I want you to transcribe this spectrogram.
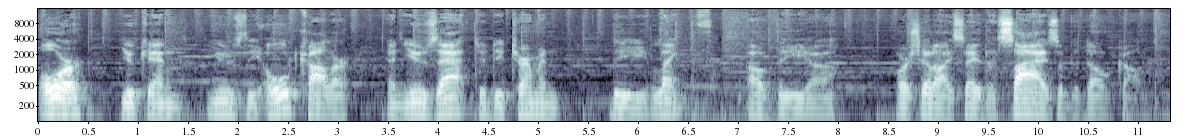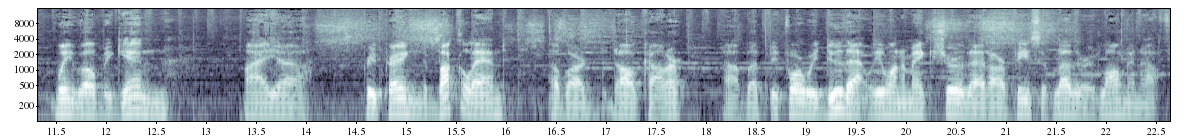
or you can use the old collar and use that to determine the length of the uh, or should I say the size of the dog collar. We will begin by uh, preparing the buckle end of our dog collar uh, but before we do that, we want to make sure that our piece of leather is long enough.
